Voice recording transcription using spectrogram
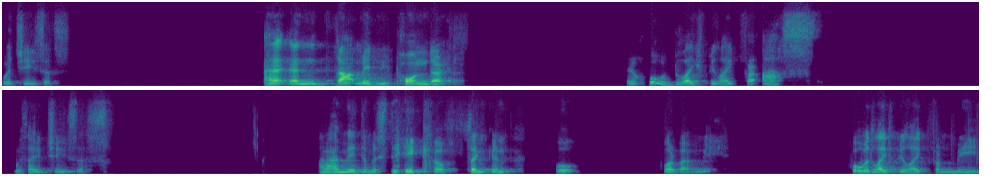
with Jesus. And, and that made me ponder, you know, what would life be like for us without Jesus? And I made the mistake of thinking, oh, what about me? What would life be like for me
